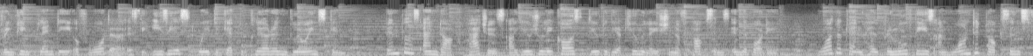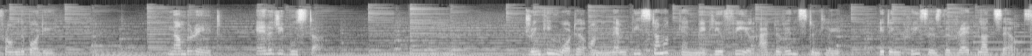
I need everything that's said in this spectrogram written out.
Drinking plenty of water is the easiest way to get to clear and glowing skin. Pimples and dark patches are usually caused due to the accumulation of toxins in the body. Water can help remove these unwanted toxins from the body. Number 8. Energy booster. Drinking water on an empty stomach can make you feel active instantly. It increases the red blood cells,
